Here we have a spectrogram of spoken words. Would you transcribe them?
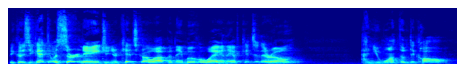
Because you get to a certain age and your kids grow up and they move away and they have kids of their own, and you want them to call.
